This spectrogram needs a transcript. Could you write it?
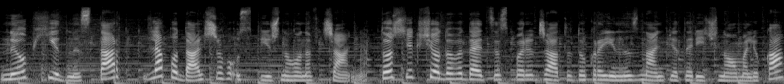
необхідний старт для подальшого успішного навчання. Тож, якщо доведеться споряджати до країни знань п'ятирічного малюка,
